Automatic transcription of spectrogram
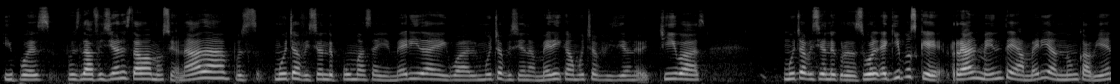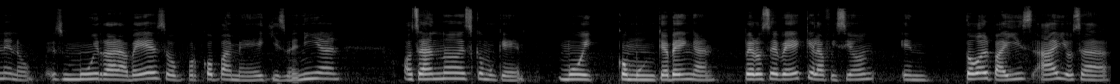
y pues pues la afición estaba emocionada, pues mucha afición de Pumas ahí en Mérida, igual mucha afición de América, mucha afición de Chivas, mucha afición de Cruz Azul, equipos que realmente a Mérida nunca vienen o es muy rara vez o por Copa MX venían. O sea, no es como que muy común que vengan pero se ve que la afición en todo el país hay, o sea,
